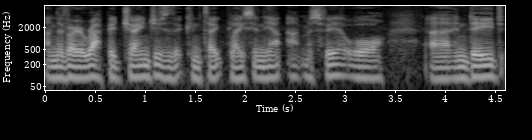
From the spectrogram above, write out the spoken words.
and the very rapid changes that can take place in the atmosphere or uh, indeed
